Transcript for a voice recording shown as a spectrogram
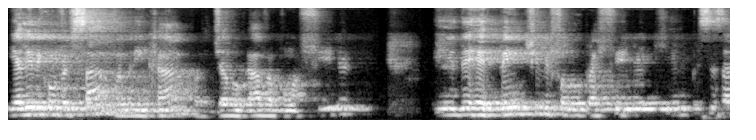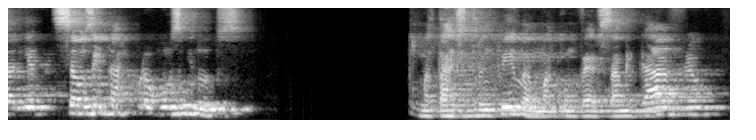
E ali ele conversava, brincava, dialogava com a filha. E de repente ele falou para a filha que ele precisaria se ausentar por alguns minutos. Uma tarde tranquila, uma conversa amigável,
